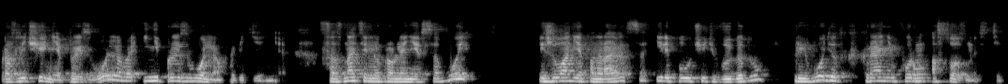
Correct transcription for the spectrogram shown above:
развлечение произвольного и непроизвольного поведения, сознательное управление собой и желание понравиться или получить выгоду приводят к крайним формам осознанности.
